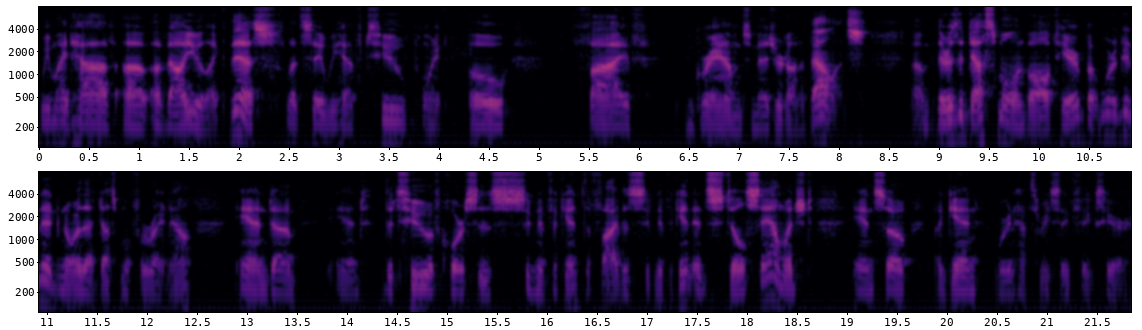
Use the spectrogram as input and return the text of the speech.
we might have a, a, value like this. Let's say we have 2.05 grams measured on a balance. Um, there is a decimal involved here, but we're going to ignore that decimal for right now. And, um, and the 2, of course, is significant. The 5 is significant. It's still sandwiched. And so, again, we're going to have three sig figs here.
